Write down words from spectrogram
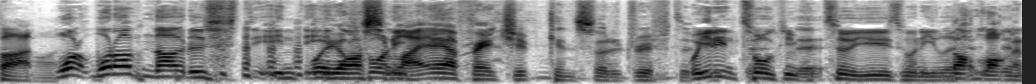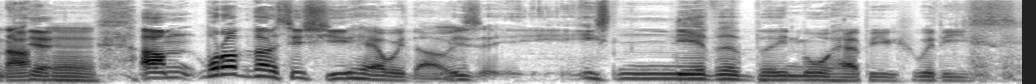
But- what, what I've noticed in, in We 20 our friendship can sort of drift. We Well, didn't talk to him for two years when he left. Not left. long and- enough. yeah. Um, what I've noticed this year, Howie, though, is he's never been more happy with his.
